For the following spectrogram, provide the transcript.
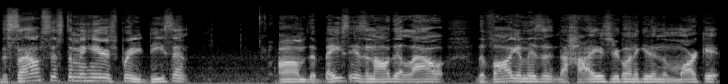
The sound system in here is pretty decent. Um, the bass isn't all that loud. The volume isn't the highest you're going to get in the market.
